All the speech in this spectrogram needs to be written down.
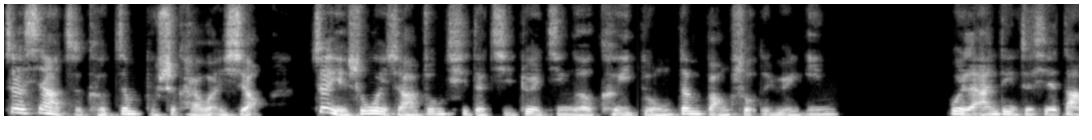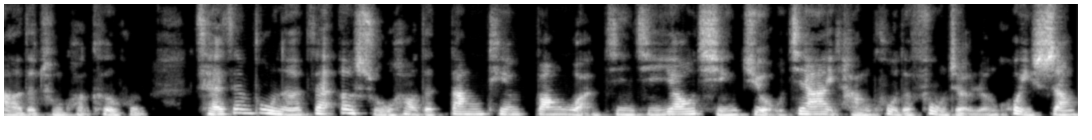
这下子可真不是开玩笑。这也是为啥中企的挤兑金额可以荣登榜首的原因。为了安定这些大额的存款客户，财政部呢在二十五号的当天傍晚，紧急邀请九家行库的负责人会商，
